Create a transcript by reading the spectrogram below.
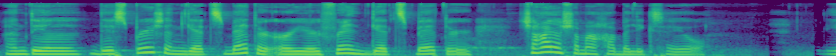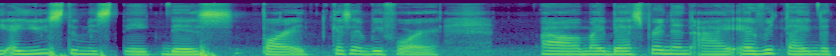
until this person gets better or your friend gets better, tsaka na siya makabalik sa'yo. I used to mistake this part kasi before, uh, my best friend and I, every time that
